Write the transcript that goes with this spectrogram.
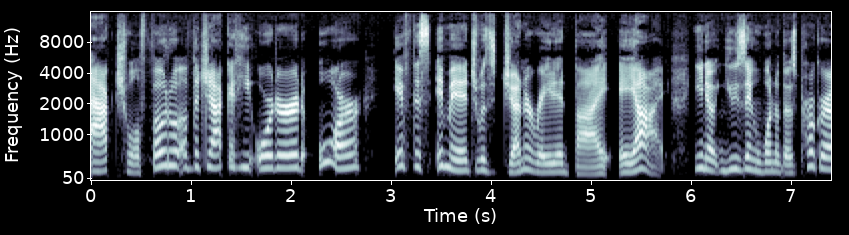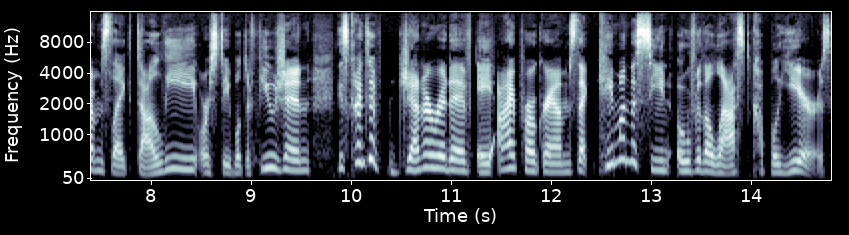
actual photo of the jacket he ordered or if this image was generated by AI, you know, using one of those programs like DALL-E or Stable Diffusion, these kinds of generative AI programs that came on the scene over the last couple years.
